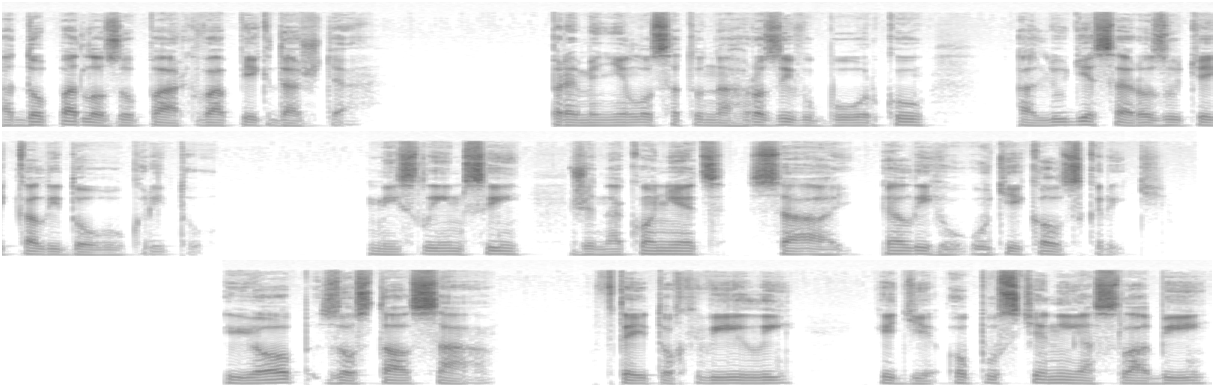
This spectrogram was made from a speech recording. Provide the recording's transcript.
a dopadlo zo pár kvapiek dažďa. Premenilo sa to na hrozivú búrku a ľudia sa rozutekali do úkrytu. Myslím si, že nakoniec sa aj Elihu utíkol skryť. Job zostal sám. V tejto chvíli, keď je opustený a slabý,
